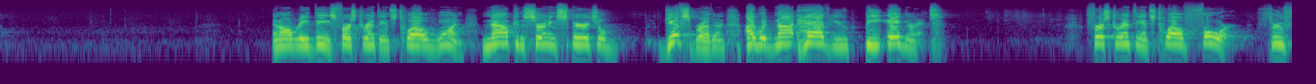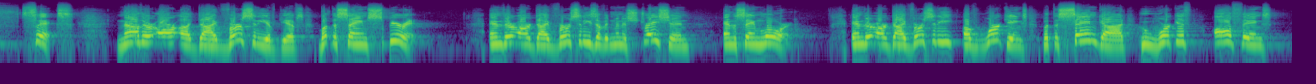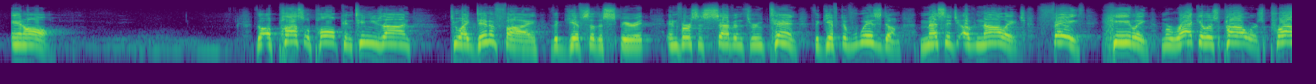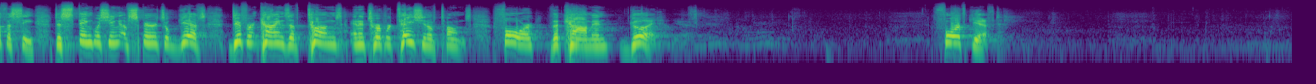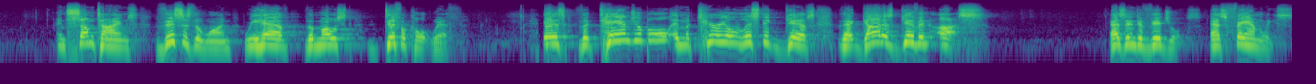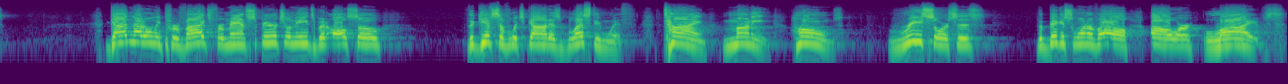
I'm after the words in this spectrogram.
And I'll read these 1 Corinthians 12 1. Now concerning spiritual gifts, brethren, I would not have you be ignorant. 1 Corinthians 12 4 through 6. Now there are a diversity of gifts, but the same Spirit. And there are diversities of administration and the same Lord. And there are diversity of workings, but the same God who worketh all things in all. The Apostle Paul continues on to identify the gifts of the Spirit in verses 7 through 10 the gift of wisdom, message of knowledge, faith, healing, miraculous powers, prophecy, distinguishing of spiritual gifts, different kinds of tongues, and interpretation of tongues for the common good. Fourth gift. And sometimes this is the one we have the most difficult with is the tangible and materialistic gifts that God has given us as individuals, as families. God not only provides for man's spiritual needs, but also the gifts of which God has blessed him with time, money, homes, resources, the biggest one of all, our lives.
